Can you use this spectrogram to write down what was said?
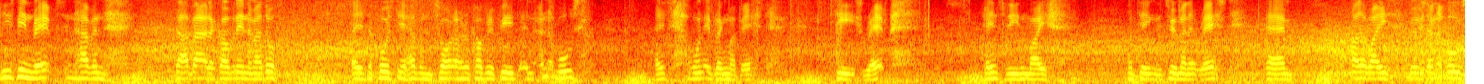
these being reps and having that bit of recovery in the middle as opposed to having shorter recovery period in intervals is I want to bring my best to each rep. Hence the reason why I'm taking the two minute rest. Um, Otherwise, those intervals,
